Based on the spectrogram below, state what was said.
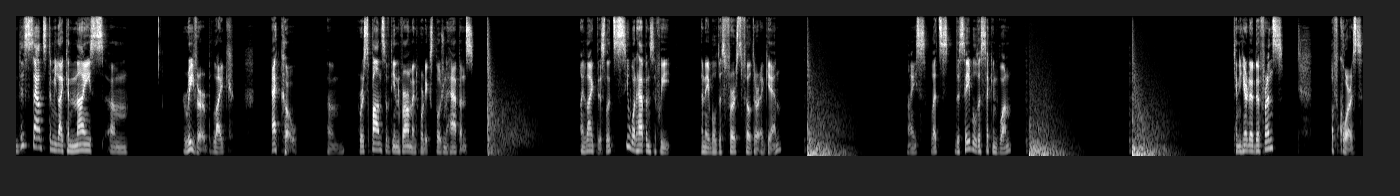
This sounds to me like a nice um, reverb, like echo, um, response of the environment where the explosion happens. I like this. Let's see what happens if we enable this first filter again. Nice. Let's disable the second one. Can you hear the difference? Of course,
